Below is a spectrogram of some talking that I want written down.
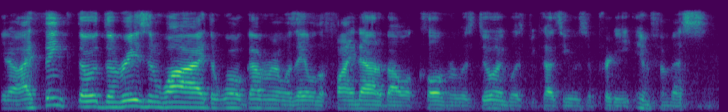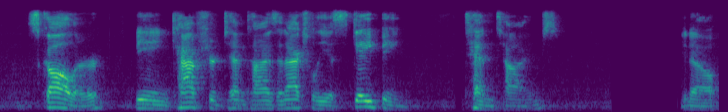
you know, I think the the reason why the world government was able to find out about what Clover was doing was because he was a pretty infamous scholar, being captured ten times and actually escaping ten times. You know,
